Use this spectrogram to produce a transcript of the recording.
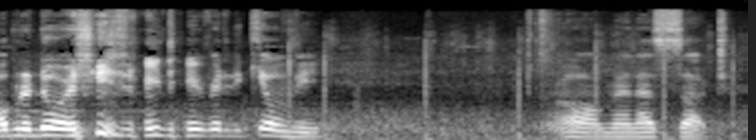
Open the door and she's right there ready to kill me. Oh man, that sucked.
